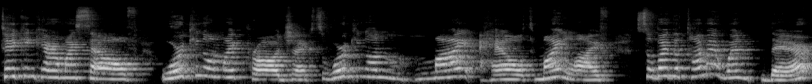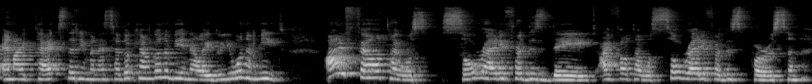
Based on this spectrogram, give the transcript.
taking care of myself, working on my projects, working on my health, my life. So by the time I went there and I texted him and I said, okay, I'm going to be in LA. Do you want to meet? I felt I was so ready for this date. I felt I was so ready for this person.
